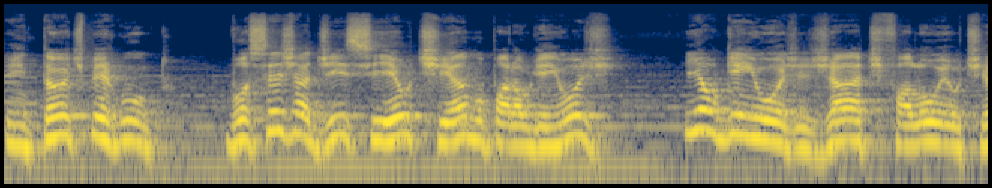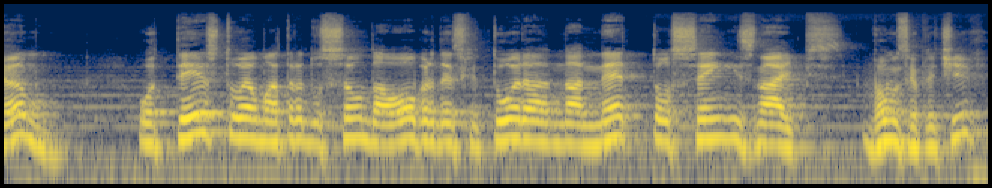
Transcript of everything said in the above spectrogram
Então eu te pergunto: você já disse eu te amo para alguém hoje? E alguém hoje já te falou eu te amo? O texto é uma tradução da obra da escritora Nanette Tossen Snipes. Vamos repetir?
